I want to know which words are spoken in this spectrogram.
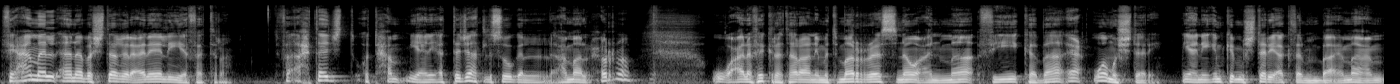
في عمل أنا بشتغل عليه لي فترة. فأحتجت وتحم يعني اتجهت لسوق الأعمال الحرة. وعلى فكرة تراني متمرس نوعا ما في كبائع ومشتري. يعني يمكن مشتري أكثر من بائع. ما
